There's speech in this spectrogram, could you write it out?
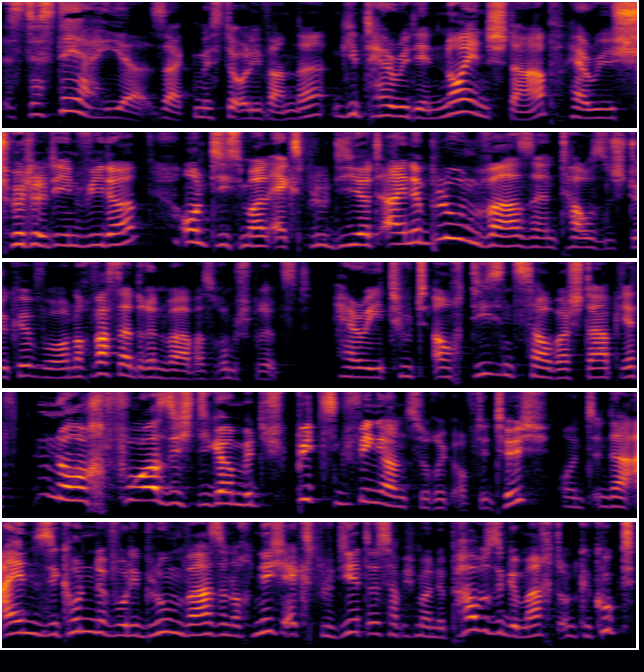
ist es der hier, sagt Mr. Ollivander, gibt Harry den neuen Stab, Harry schüttelt ihn wieder und diesmal explodiert eine Blumenvase in tausend Stücke, wo auch noch Wasser drin war, was rumspritzt. Harry tut auch diesen Zauberstab jetzt noch vorsichtiger mit spitzen Fingern zurück auf den Tisch. Und in der einen Sekunde, wo die Blumenvase noch nicht explodiert ist, habe ich mal eine Pause gemacht und geguckt,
